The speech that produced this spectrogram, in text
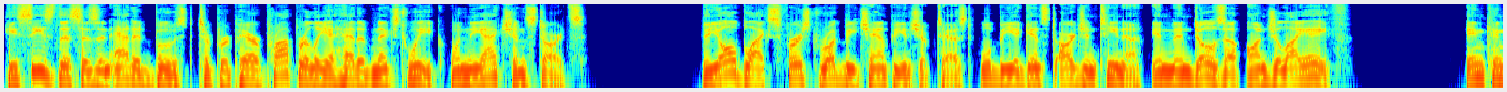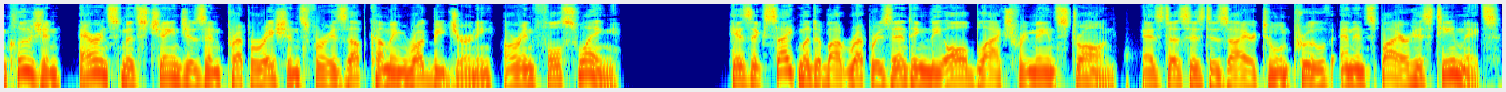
He sees this as an added boost to prepare properly ahead of next week when the action starts. The All Blacks' first rugby championship test will be against Argentina in Mendoza on July 8. In conclusion, Aaron Smith's changes and preparations for his upcoming rugby journey are in full swing. His excitement about representing the All Blacks remains strong, as does his desire to improve and inspire his teammates.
